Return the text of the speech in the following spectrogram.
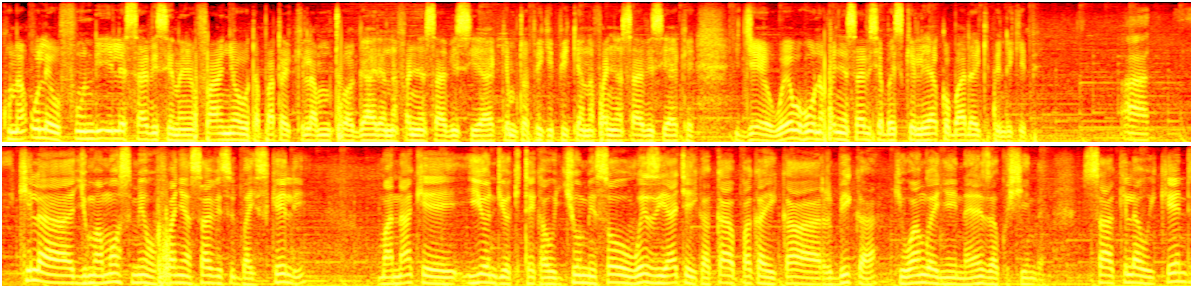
kuna ule ufundi, ile service inayofanywa, utapata kila mtu wa gari anafanya service yake, mtu wa pikipiki anafanya service yake. Je, wewe huu unafanya service ya baisikeli yako baada ya kipindi kipi? Uh, kila Jumamosi mi hufanya service baiskeli, manake hiyo ndio kiteka uchumi, so huwezi acha ikakaa mpaka ikaharibika kiwango yenye inaweza kushinda. Saa kila weekend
